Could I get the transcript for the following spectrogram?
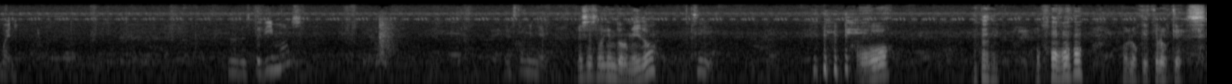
Bueno, nos despedimos. Hasta mañana. ¿Ese es alguien dormido? Sí. O. o, lo que creo que es.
